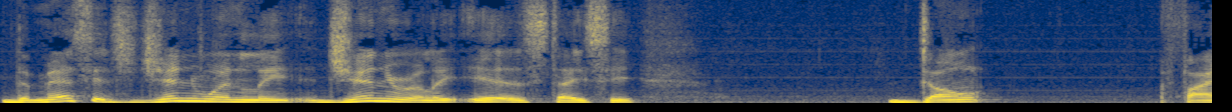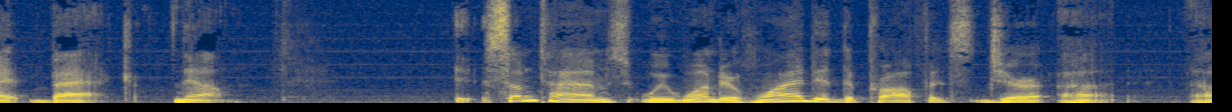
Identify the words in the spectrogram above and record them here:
the message genuinely generally is, Stacy, don't fight back. Now, sometimes we wonder why did the prophets Jer- uh, uh,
